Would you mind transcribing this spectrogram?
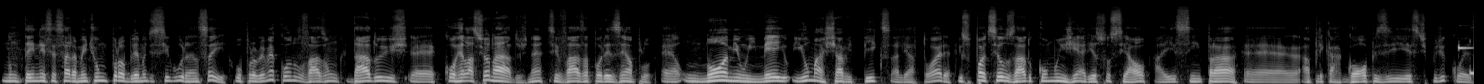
Não tem necessariamente um problema de segurança aí. O problema é quando vazam dados é, correlacionados. Né? Se vaza, por exemplo, é, um nome, um e-mail e uma chave Pix aleatória, isso pode ser usado como engenharia social, aí sim para aplicar golpes e esse tipo de coisa.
